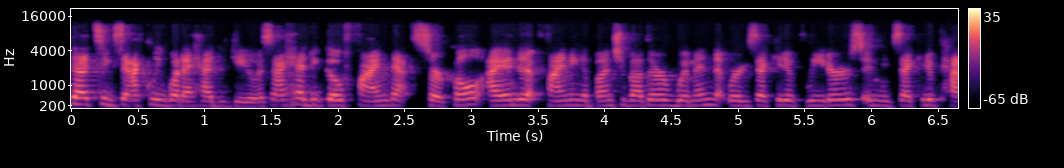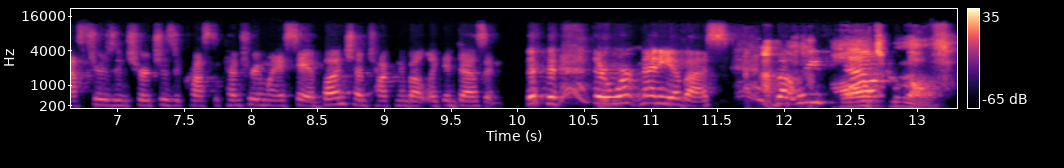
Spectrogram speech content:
that's exactly what i had to do is i had to go find that circle. I ended up finding a bunch of other women that were executive leaders and executive pastors in churches across the country. And when i say a bunch i'm talking about like a dozen. There weren't many of us. But we found, all 12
